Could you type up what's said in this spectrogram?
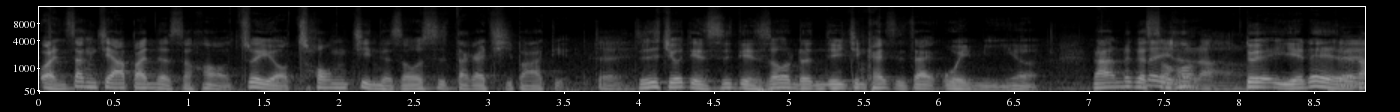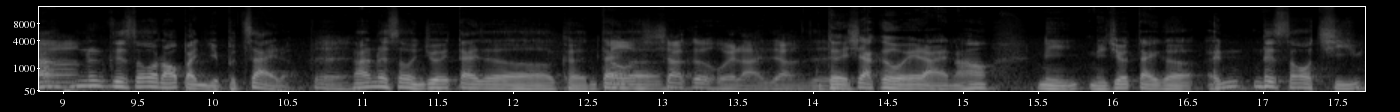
晚上加班的时候，最有冲劲的时候是大概七八点，对，只是九点十点的时候，人就已经开始在萎靡了。然后那个时候，对，也累了。然后那个时候老板也不在了，对。然后那时候你就会带着，可能带着下课回来这样子。对，下课回来，然后你你就带个，哎，那时候骑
